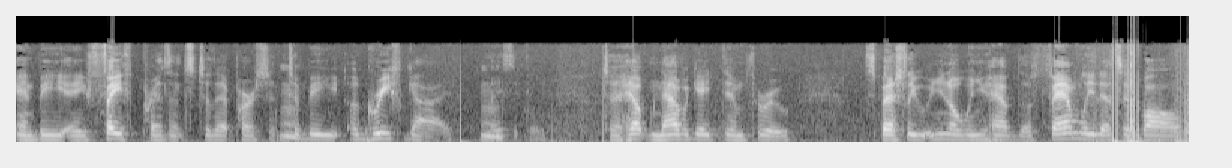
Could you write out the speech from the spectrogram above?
and be a faith presence to that person, to be a grief guide, Mm. basically, to help navigate them through. Especially, you know, when you have the family that's involved.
